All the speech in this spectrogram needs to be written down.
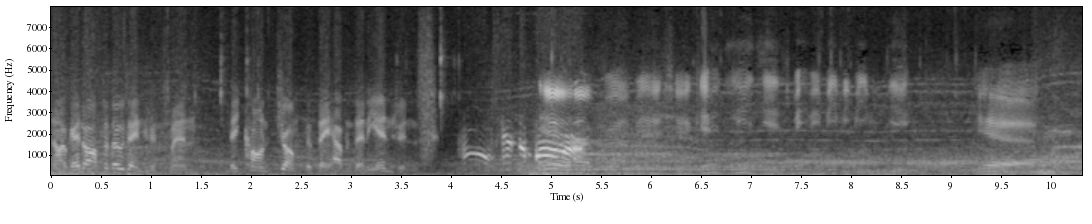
Now get after those engines, men. They can't jump if they haven't any engines. Move, Yeah, bomber! no problem. Yeah, sure. Get it, maybe, maybe, maybe. Yeah.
